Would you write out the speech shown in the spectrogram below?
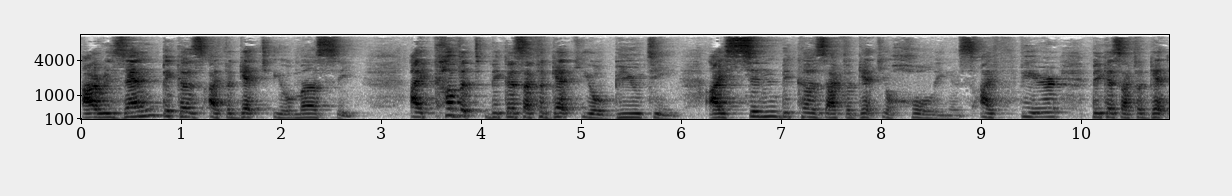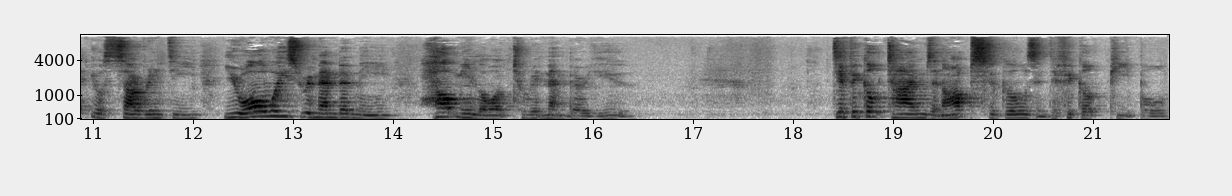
I resent because I forget your mercy. I covet because I forget your beauty. I sin because I forget your holiness. I fear because I forget your sovereignty. You always remember me. Help me, Lord, to remember you. Difficult times and obstacles and difficult people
